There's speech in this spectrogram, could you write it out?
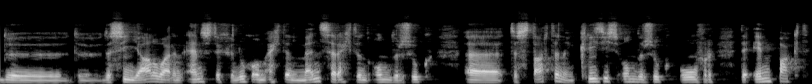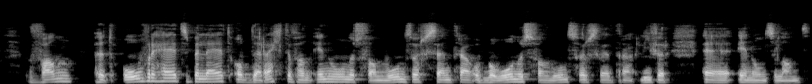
de, de, de signalen waren ernstig genoeg om echt een mensenrechtenonderzoek uh, te starten, een crisisonderzoek over de impact van het overheidsbeleid op de rechten van inwoners van woonzorgcentra of bewoners van woonzorgcentra liever eh, in ons land.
